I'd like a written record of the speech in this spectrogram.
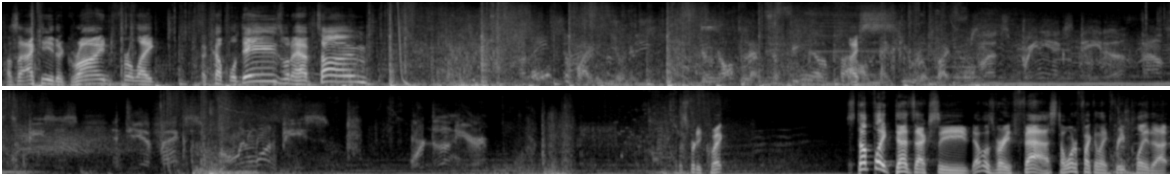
I was like, I can either grind for like a couple days when I have time. Fighting units, do not let the female fowl Nice. make you look like So that's Brainiac's data, thousands of pieces, and TFX all in one piece. We're done here. That's pretty quick. Stuff like that's actually, that was very fast. I wonder if I can like replay that.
